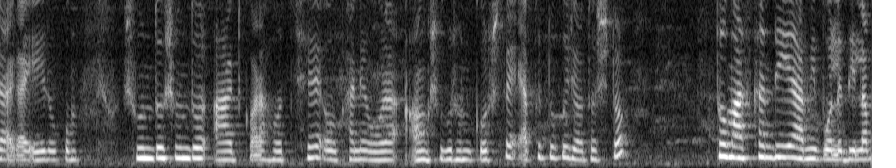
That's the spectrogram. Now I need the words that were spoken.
জায়গায় এরকম সুন্দর সুন্দর আর্ট করা হচ্ছে, ওখানে ওরা অংশগ্রহণ করছে এতটুকু যথেষ্ট। তো মাঝখান দিয়ে আমি বলে দিলাম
